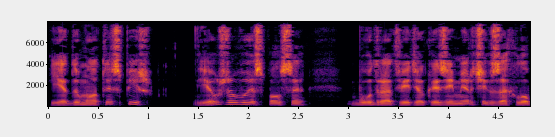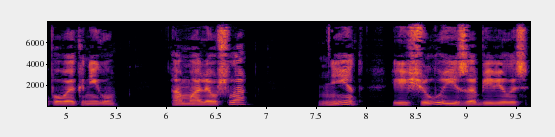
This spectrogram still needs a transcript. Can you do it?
«Я думал, ты спишь». «Я уже выспался», — бодро ответил Казимирчик, захлопывая книгу. «Амаля ушла?» «Нет, и еще Луиза объявилась.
